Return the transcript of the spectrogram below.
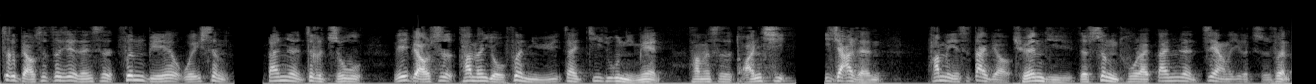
这个表示这些人是分别为圣，担任这个职务，也表示他们有份于在基督里面，他们是团契一家人，他们也是代表全体的圣徒来担任这样的一个职分。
